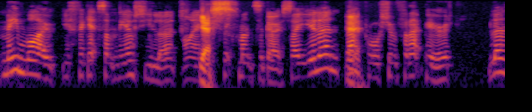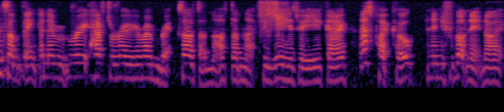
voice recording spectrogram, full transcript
Meanwhile, you forget something else you learned like Yes. six months ago. So you learn that portion for that period, learn something, and then re- have to re remember it. Because I've done that. I've done that for years. Where you go, "That's quite cool," and then you've forgotten it. Like,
